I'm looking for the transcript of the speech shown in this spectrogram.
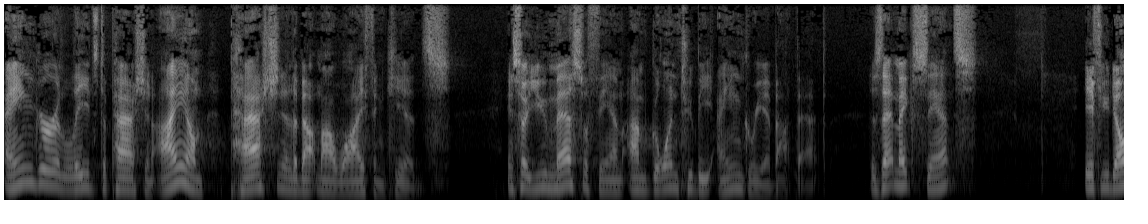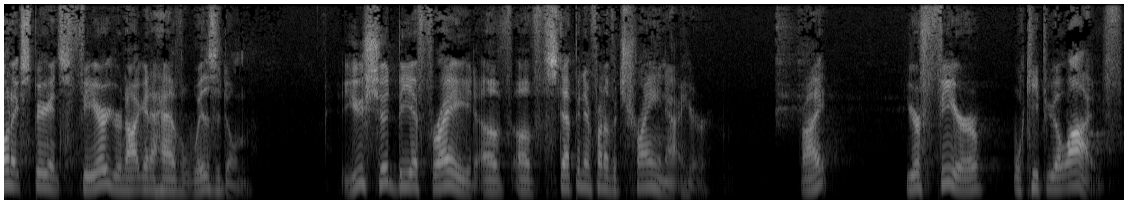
anger leads to passion. I am passionate about my wife and kids. And so you mess with them, I'm going to be angry about that. Does that make sense? If you don't experience fear, you're not going to have wisdom. You should be afraid of, of stepping in front of a train out here, right? Your fear will keep you alive.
